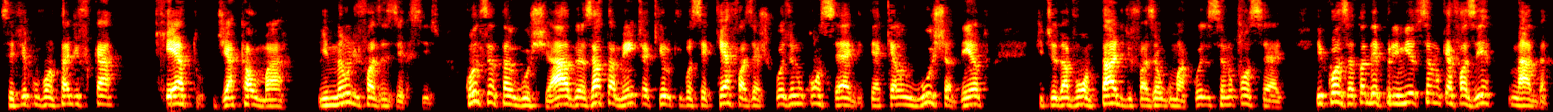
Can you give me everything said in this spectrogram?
Você fica com vontade de ficar quieto, de acalmar e não de fazer exercício. Quando você está angustiado, é exatamente aquilo que você quer fazer as coisas e não consegue. Tem aquela angústia dentro que te dá vontade de fazer alguma coisa e você não consegue. E quando você está deprimido, você não quer fazer nada.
